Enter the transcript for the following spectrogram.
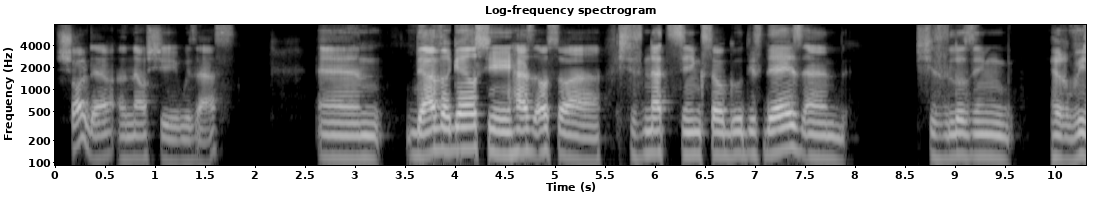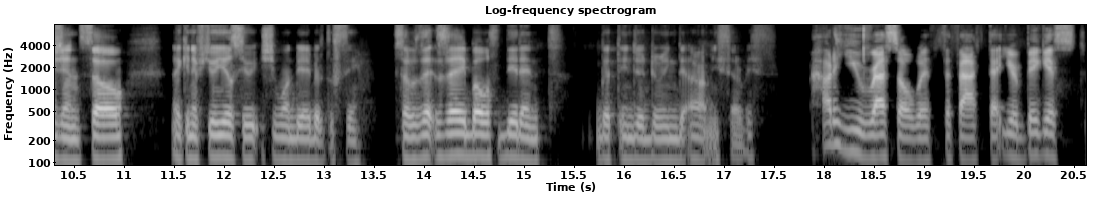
shoulder, and now she with us. And the other girl, she has also a. She's not seeing so good these days, and she's losing her vision. So, like in a few years, she, she won't be able to see. So they, they both didn't get injured during the army service. How do you wrestle with the fact that your biggest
